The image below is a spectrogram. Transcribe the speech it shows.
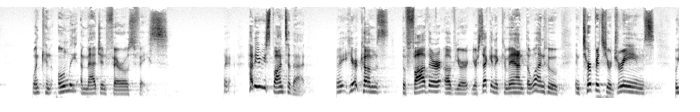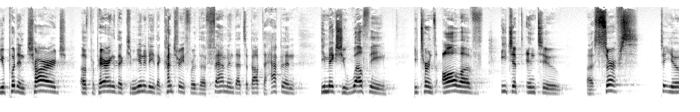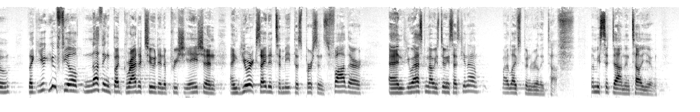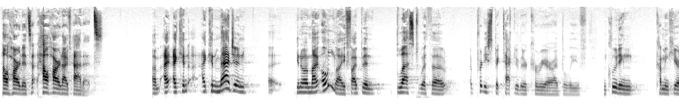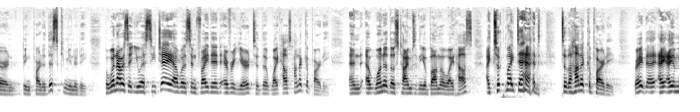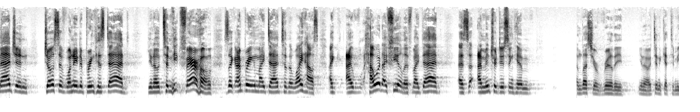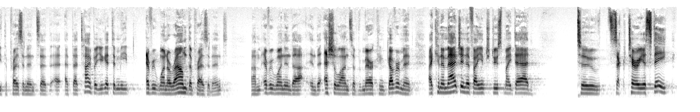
one can only imagine Pharaoh's face. How do you respond to that? Here comes the father of your, your second in command, the one who interprets your dreams, who you put in charge of preparing the community, the country for the famine that's about to happen. He makes you wealthy. He turns all of Egypt into uh, serfs to you. Like you, you feel nothing but gratitude and appreciation, and you're excited to meet this person's father. And you ask him how he's doing. He says, You know, my life's been really tough. Let me sit down and tell you how hard, it's, how hard I've had it. Um, I, I, can, I can imagine, uh, you know, in my own life, I've been blessed with a, a pretty spectacular career, I believe, including coming here and being part of this community. But when I was at USCJ, I was invited every year to the White House Hanukkah party. And at one of those times in the Obama White House, I took my dad to the Hanukkah party, right? I, I imagine Joseph wanting to bring his dad you know, to meet Pharaoh. It's like, I'm bringing my dad to the White House. I, I, how would I feel if my dad, as I'm introducing him, unless you're really you know, didn't get to meet the president at, at, at that time, but you get to meet everyone around the president. Um, everyone in the, in the echelons of American government. I can imagine if I introduced my dad to Secretary of State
